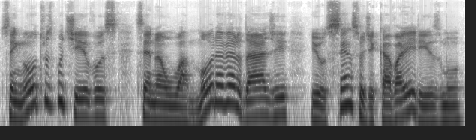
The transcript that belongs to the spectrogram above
sem outros motivos senão o amor à verdade e o senso de cavalheirismo,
